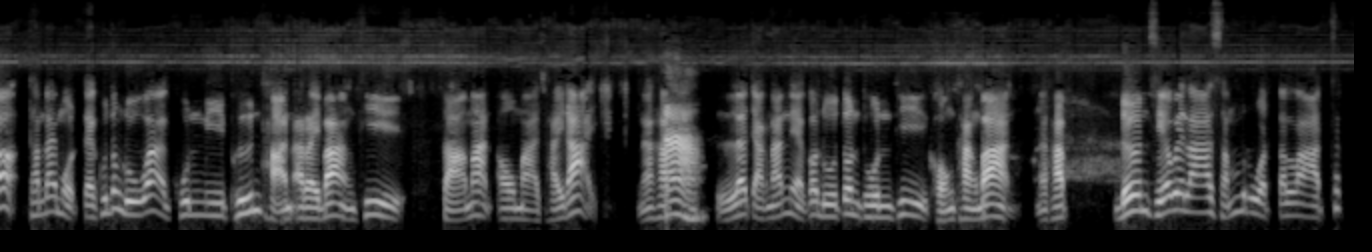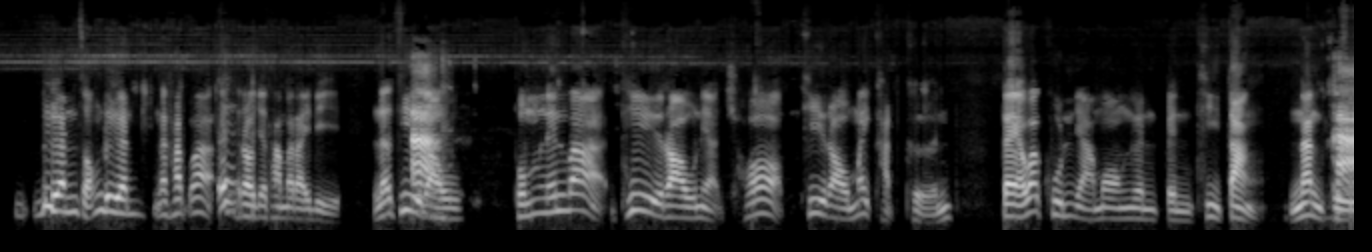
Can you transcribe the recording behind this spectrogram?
ก็ทำได้หมด แต่คุณต้องดูว่าคุณมีพื้นฐานอะไรบ้างที่สามารถเอามาใช้ได้นะครับอ่าแล้วจากนั้นเนี่ยก็ดูต้นทุนที่ของทางบ้านนะครับ เดินเสียเวลาสำรวจตลาดสักเดือนสองเดือนนะครับ ว่า เอ๊ะเราจะทำอะไรดี แล้วที่อ่าเราผมเน้นว่าที่เราเนี่ยชอบที่เราไม่ขัดเขิน แต่ว่าคุณอย่ามองเงินเป็นที่ตั้ง นั่นคือค่ะ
